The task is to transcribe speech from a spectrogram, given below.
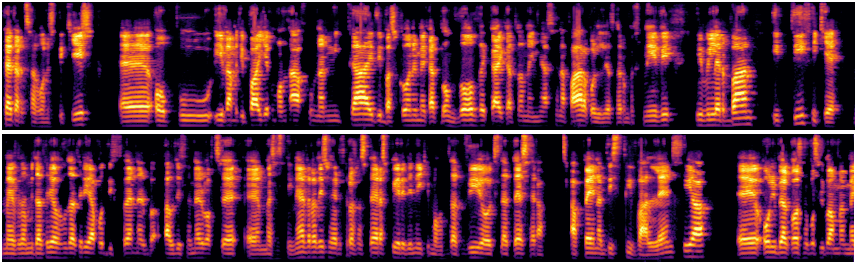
24ης αγωνιστικής ε, όπου είδαμε την Πάγερ Μονάχου να νικάει την Πασκόνη με 112-109 σε ένα πάρα πολύ ενδιαφέρον παιχνίδι. Η Βιλερμπάν ιτήθηκε με 73-83 από τη, Φένερ, από τη Φενέρβαχτσε ε, μέσα στην έδρα της. Ο Ερυθρός Αστέρας πήρε την νίκη με 82-64 απέναντι στη Βαλένθια. Ε, ο Ολυμπιακός, όπως είπαμε, με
